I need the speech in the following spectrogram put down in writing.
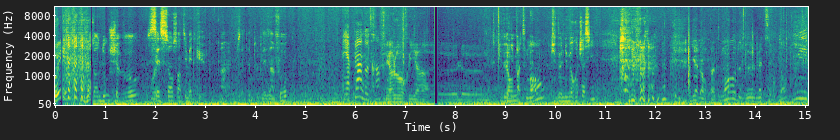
Oui. 112 chevaux, 1600 cm3. Voilà, ça t'as toutes les infos. Il y a plein d'autres infos. Et alors, il y a euh, Tu veux le l'empattement. Tu veux le numéro de châssis? Il y a l'empattement de 2,78 m.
